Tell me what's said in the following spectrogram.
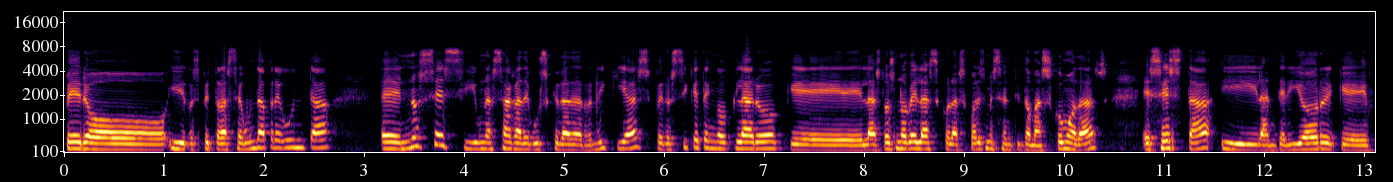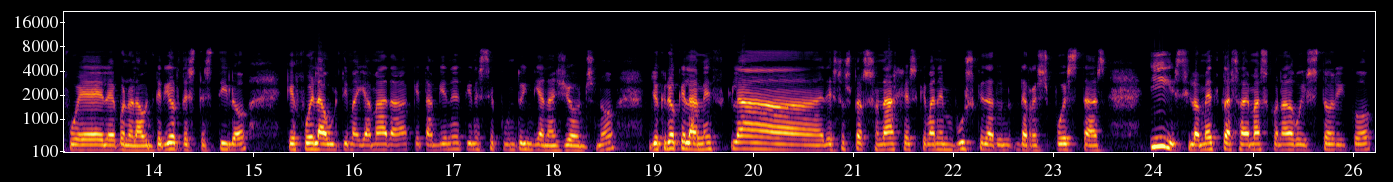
Pero. Y respecto a la segunda pregunta, eh, no sé si una saga de búsqueda de reliquias, pero sí que tengo claro que las dos novelas con las cuales me he sentido más cómodas es esta y la anterior que fue, bueno, la anterior de este estilo, que fue La Última Llamada, que también tiene ese punto Indiana Jones, ¿no? Yo creo que la mezcla de estos personajes que van en búsqueda de, respuestas y si lo mezclas además con algo histórico,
